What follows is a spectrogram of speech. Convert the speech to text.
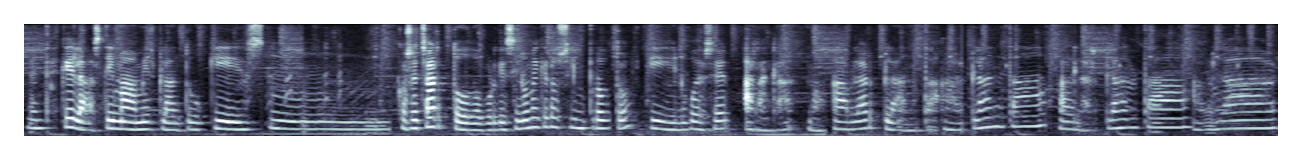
Vente. Qué lástima, mis plantuquis. Mm, cosechar todo, porque si no me quedo sin producto y no puede ser arrancar, no, hablar planta, hablar planta, hablar planta, hablar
